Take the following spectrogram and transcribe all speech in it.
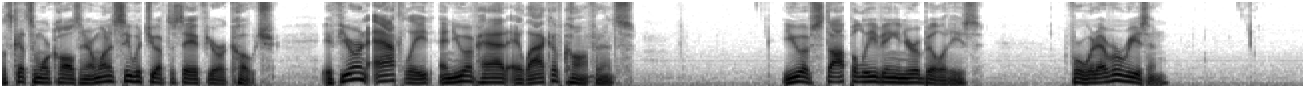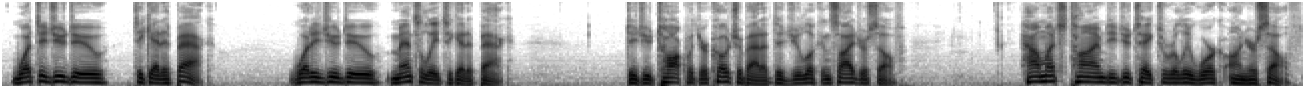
Let's get some more calls in here. I want to see what you have to say if you're a coach. If you're an athlete and you have had a lack of confidence, you have stopped believing in your abilities for whatever reason, what did you do to get it back? What did you do mentally to get it back? Did you talk with your coach about it? Did you look inside yourself? How much time did you take to really work on yourself?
